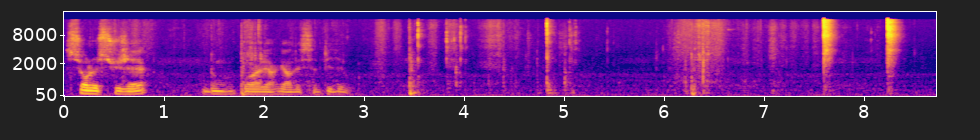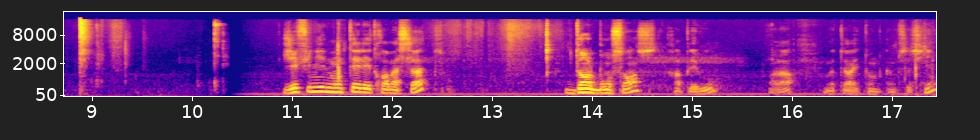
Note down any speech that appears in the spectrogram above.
sur le sujet, donc vous pourrez aller regarder cette vidéo. J'ai fini de monter les trois maslottes dans le bon sens, rappelez-vous. Voilà, le moteur il tourne comme ceci.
